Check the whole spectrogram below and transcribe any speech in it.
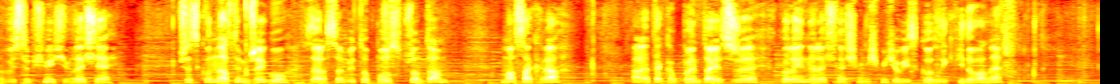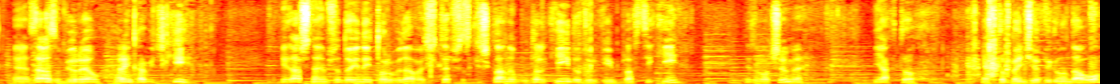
Wysyp śmieci w lesie. Wszystko na tym brzegu. Zaraz sobie to posprzątam. Masakra. Ale taka puenta jest, że kolejne leśne śmie- śmieciowisko zlikwidowane. E, zaraz ubiorę rękawiczki. Nie zacznę jeszcze do jednej torby dawać te wszystkie szklane butelki, do drugiej plastiki. I zobaczymy jak to, jak to będzie wyglądało.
